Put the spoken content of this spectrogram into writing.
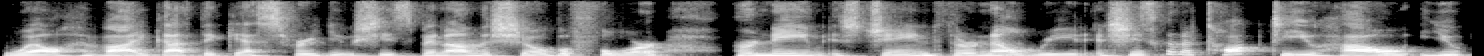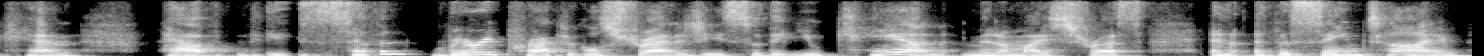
Well, have I got the guest for you? She's been on the show before. Her name is Jane Thurnell-Read, and she's going to talk to you how you can have these seven very practical strategies so that you can minimize stress and at the same time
